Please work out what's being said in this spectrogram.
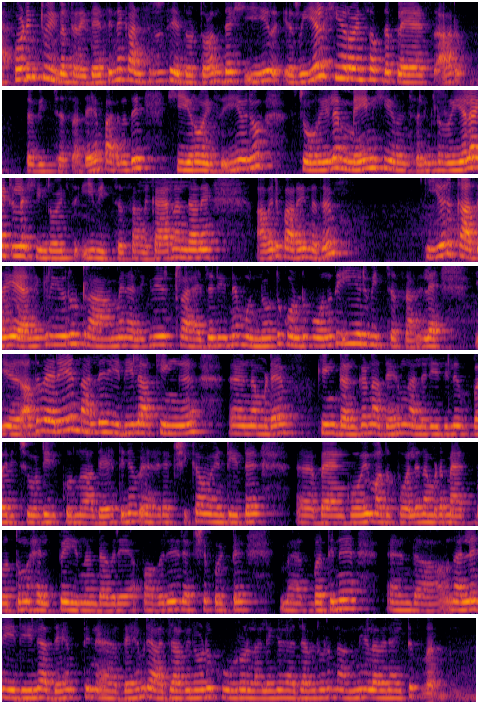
അക്കോർഡിംഗ് ടു ഈഗിൾട്ടൺ ഇദ്ദേഹത്തിനെ consider ചെയ്തിടത്തോളം the he real heroines of the players are the witches അദ്ദേഹം പറയുന്നത് ഹീറോയിൻസ് ഈ ഒരു സ്റ്റോറിയിലെ മെയിൻ ഹീറോയിൻസ് അല്ലെങ്കിൽ റിയൽ ആയിട്ടുള്ള ഹീറോയിൻസ് ഈ വിച്ചസ് ആണ്. കാരണം എന്താണ്? അവർ പറയുന്നത് ഈ ഒരു കഥയെ അല്ലെങ്കിൽ ഈ ഒരു ഡ്രാമനെ അല്ലെങ്കിൽ ഈ ഒരു ട്രാജഡീനെ മുന്നോട്ട് കൊണ്ടുപോകുന്നത് ഈ ഒരു വിച്ചസ് ആണ് അല്ലേ? അത് അതുവരെ നല്ല രീതിയിൽ ആ കിങ് നമ്മുടെ കിങ് ഡങ്കൺ അദ്ദേഹം നല്ല രീതിയിൽ ഭരിച്ചുകൊണ്ടിരിക്കുന്നു. അദ്ദേഹത്തിന് രക്ഷിക്കാൻ വേണ്ടിയിട്ട് ബാങ്കോയും അതുപോലെ നമ്മുടെ മാക്ബത്തും ഹെൽപ്പ് ചെയ്യുന്നുണ്ട് അവരെ. അപ്പോൾ അവർ രക്ഷപ്പെട്ട് മാക്ബത്തിന് എന്താ നല്ല രീതിയിൽ അദ്ദേഹത്തിന് അദ്ദേഹം രാജാവിനോട് കൂറുള്ള അല്ലെങ്കിൽ രാജാവിനോട് നന്ദിയുള്ളവനായിട്ട്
